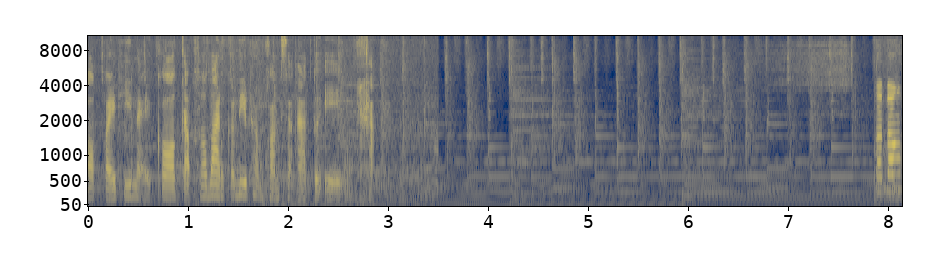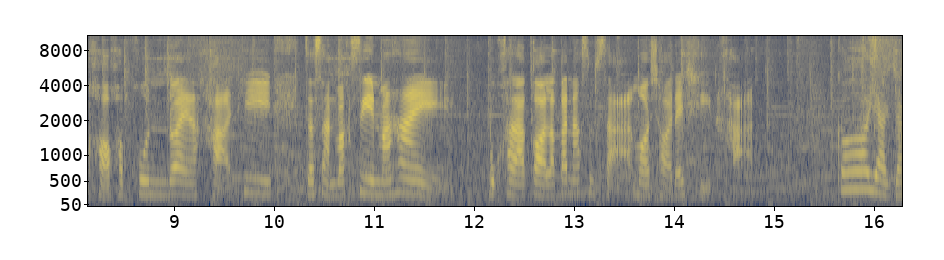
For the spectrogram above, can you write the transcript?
ออกไปที่ไหนก็กลับเข้าบ้านก็รีบทำความสะอาดตัวเองค่ะก็ต้องขอขอบคุณด้วยนะคะ ที่จะสรรวัคซีนมาให้บุคลากรแล้วก็นักศึกษามชอได้ฉีดค่ะ ก็อยากจะ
